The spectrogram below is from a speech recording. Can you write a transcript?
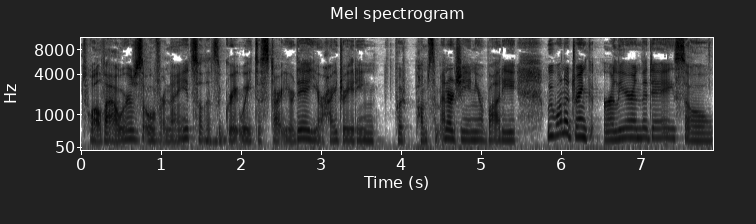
twelve hours overnight. So that's a great way to start your day. You're hydrating, put pump some energy in your body. We want to drink earlier in the day, so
